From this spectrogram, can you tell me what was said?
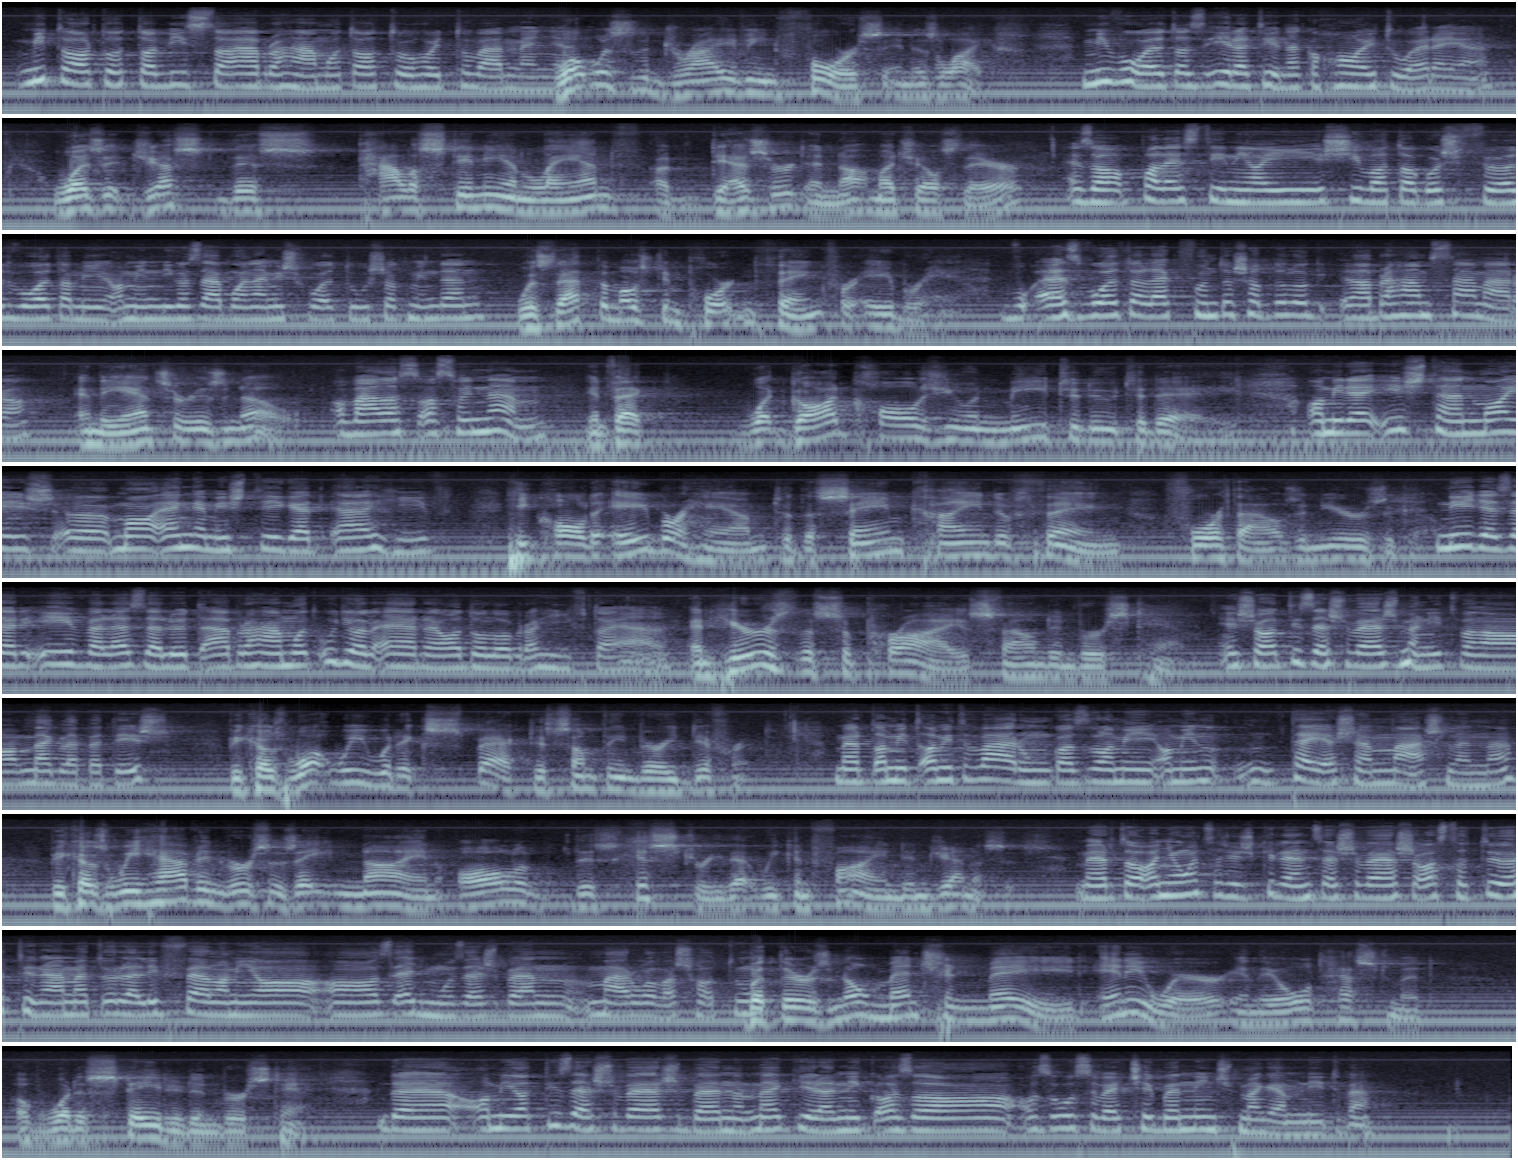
Mi tartotta vissza Ábrahámot attól, hogy tovább menjen? What was the driving force in his life? Mi volt az életének a hajtó ereje? Was it just this Palestinian land, a desert, and not much else there? Ez a palesztíniai sivatagos föld volt, ami, amin igazából nem is volt túl sok minden. Was that the most important thing for Abraham? Ez volt a legfontosabb dolog Ábrahám számára? And the answer is no. A válasz az, hogy nem. In fact, what God calls you and me to do today, Amire Isten ma is, ma engem is téged elhív, He called Abraham to the same kind of thing 4,000 years ago. 4000 évvel ezelőtt Ábrahámot ugyan erre a dologra hívta el. And here's the surprise found in verse 10. És a tízes versben itt van a meglepetés, Because what we would expect is something very different. Mert amit, amit várunk, az valami, ami teljesen más lenne. Because we have in verses 8 and 9 all of this history that we can find in Genesis. Mert a 8-as és 9-es vers azt a történelmet öleli fel, ami a, az egy Mózesben már olvashatunk. But there is no mention made anywhere in the Old Testament of what is stated in verse 10. De ami a tízes versben megjelenik, az a, az Ószövetségben nincs megemlítve.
